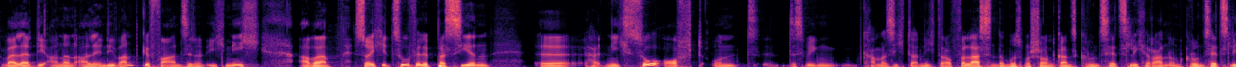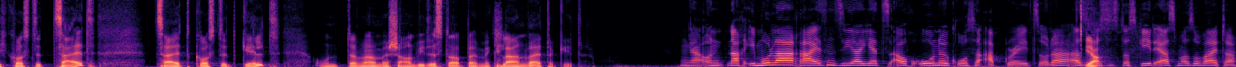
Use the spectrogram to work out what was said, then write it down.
weil ja die anderen alle in die Wand gefahren sind und ich nicht. Aber solche Zufälle passieren äh, halt nicht so oft und deswegen kann man sich da nicht drauf verlassen. Da muss man schon ganz grundsätzlich ran und grundsätzlich kostet Zeit. Zeit kostet Geld und da werden wir mal schauen, wie das da bei McLaren weitergeht. Ja, und nach Imola reisen Sie ja jetzt auch ohne große Upgrades, oder? Also ja. das, ist, das geht erstmal so weiter.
